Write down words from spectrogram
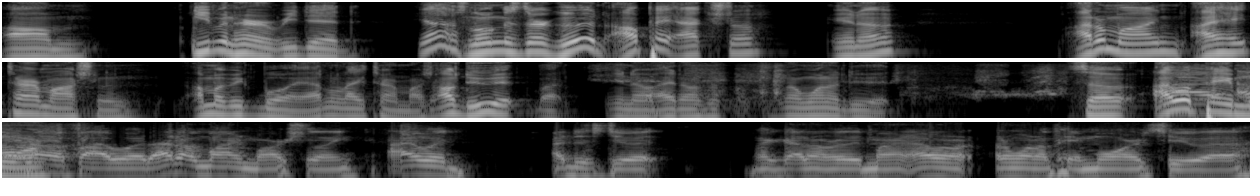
Um, even her, we did. Yeah, as long as they're good, I'll pay extra. You know, I don't mind. I hate tire marshaling. I'm a big boy. I don't like tire marshal. I'll do it, but you know, I don't. I don't want to do it. So I would pay I don't more. know if I would. I don't mind marshaling. I would. I just do it. Like I don't really mind. I don't. I don't want to pay more to uh,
